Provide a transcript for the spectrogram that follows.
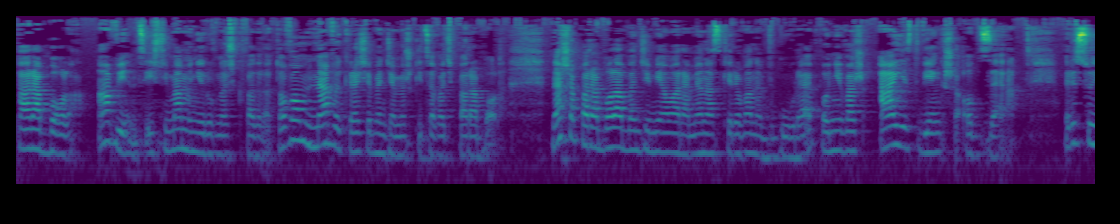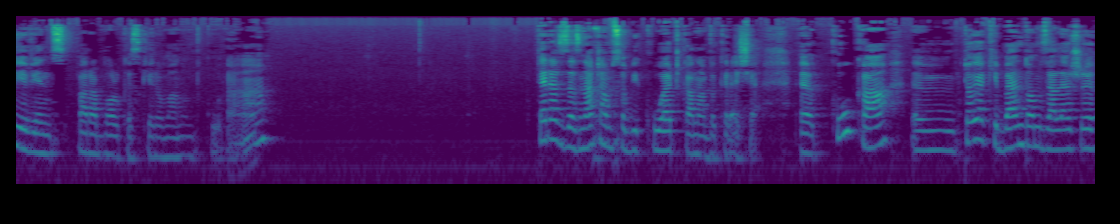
parabola. A więc, jeśli mamy nierówność kwadratową, na wykresie będziemy szkicować parabolę. Nasza parabola będzie miała ramiona skierowane w górę, ponieważ a jest większe od zera. Rysuję więc parabolkę skierowaną w górę. Teraz zaznaczam sobie kółeczka na wykresie. E, Kółka, to jakie będą, zależy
